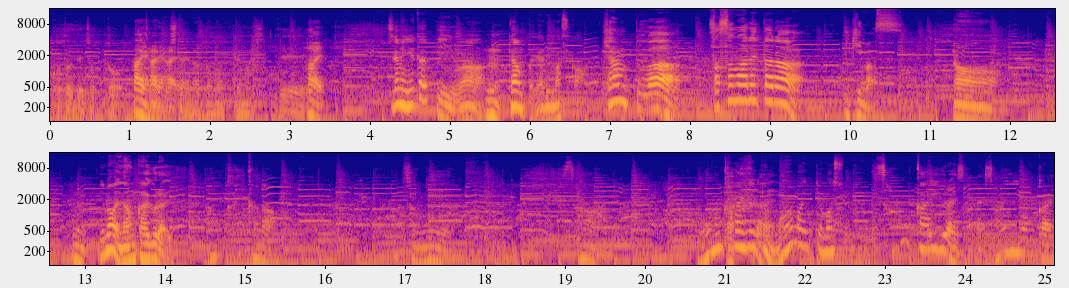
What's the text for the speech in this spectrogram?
ことでちょっとはいはいはい。したいなと思ってまして、はい。ちなみにゆたぴーは、うん。キャンプやりますか？キャンプは誘われたら行きます。あうん。あ今まで何回ぐらい？何回かな。1 2 3 4回ぐらい。まあまあ行ってますね3回ぐらいですかね。34回。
